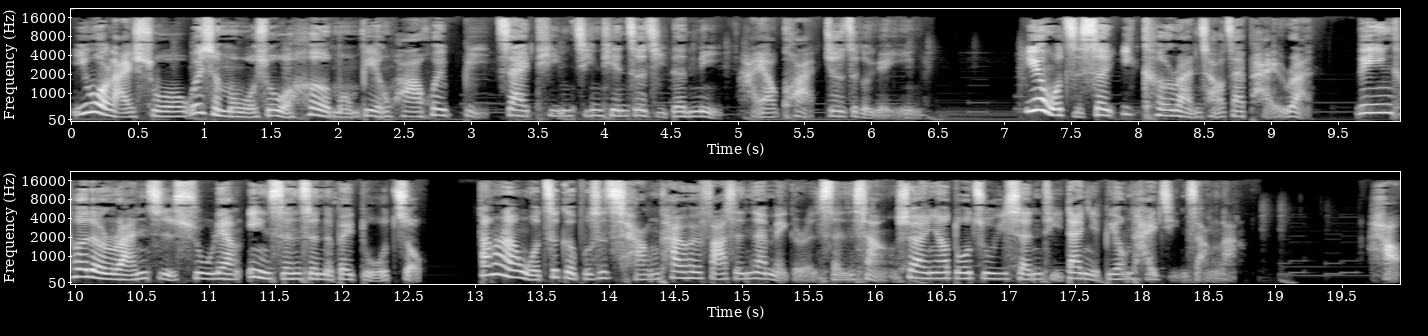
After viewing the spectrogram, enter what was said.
以我来说，为什么我说我荷尔蒙变化会比在听今天这集的你还要快，就是这个原因。因为我只剩一颗卵巢在排卵，另一颗的卵子数量硬生生的被夺走。当然，我这个不是常态会发生在每个人身上，虽然要多注意身体，但也不用太紧张啦。好，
